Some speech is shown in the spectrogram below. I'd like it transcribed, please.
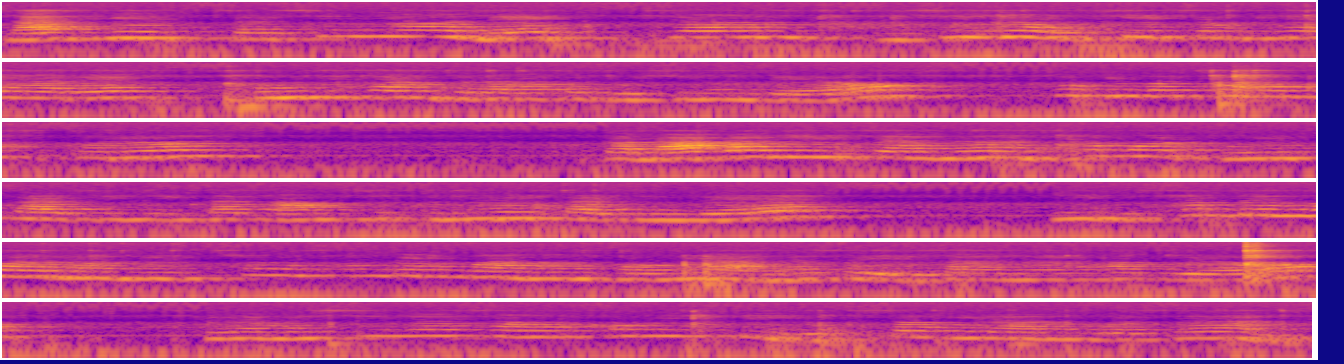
나중에 저 시니어 넥점 시니어 OK.PR에 공지사항 들어가서 보시면 돼요. 소규모 창업 스쿨은 그러니까 마감 일자는 3월 9일까지니까 다음 주 금요일까지인데 이 300만 원을 총 300만 원 범위 안에서 예산을 하고요. 그 다음에 시니어 창업 커뮤니티 육성이라는 것은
